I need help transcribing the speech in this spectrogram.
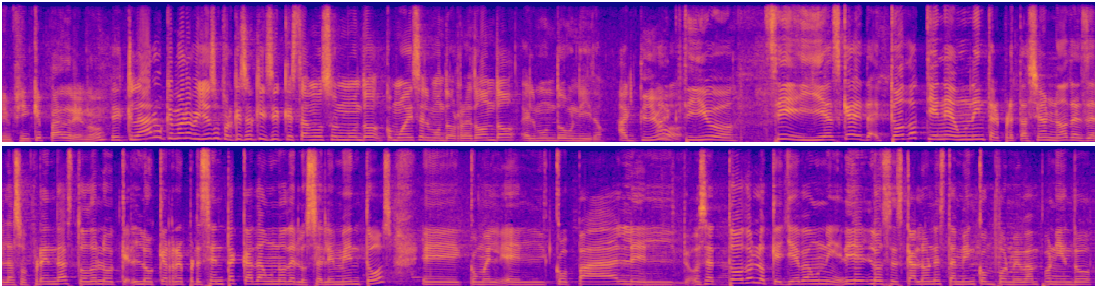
en fin, qué padre, ¿no? Eh, claro, qué maravilloso, porque eso quiere decir que estamos un mundo como es el mundo redondo, el mundo unido. Activo. Activo. Sí, y es que todo tiene una interpretación, ¿no? Desde las ofrendas, todo lo que, lo que representa cada uno de los elementos, eh, como el, el copal, el, o sea, todo lo que lleva un, y los escalones también conforme van poniendo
